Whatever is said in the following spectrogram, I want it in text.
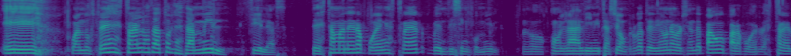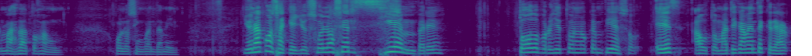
eh, cuando ustedes extraen los datos les dan mil filas. De esta manera pueden extraer 25.000 con la limitación. Creo que te una versión de pago para poder extraer más datos aún con los 50.000. Y una cosa que yo suelo hacer siempre, todo proyecto en lo que empiezo, es automáticamente crear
